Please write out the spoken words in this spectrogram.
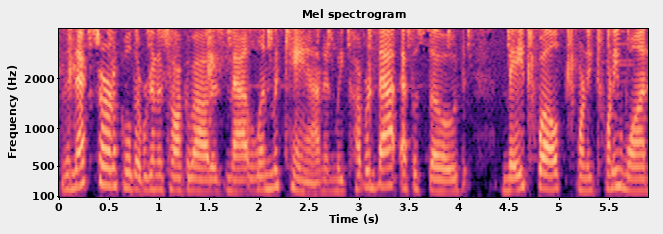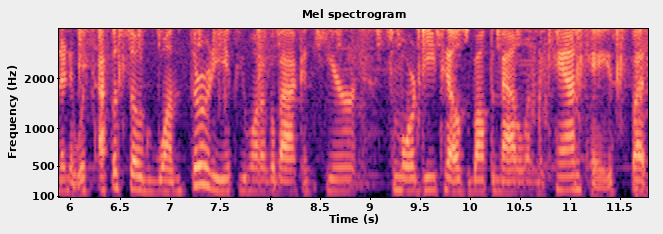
The next article that we're going to talk about is Madeleine McCann, and we covered that episode May 12th, 2021, and it was episode 130 if you want to go back and hear some more details about the Madeleine McCann case. But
